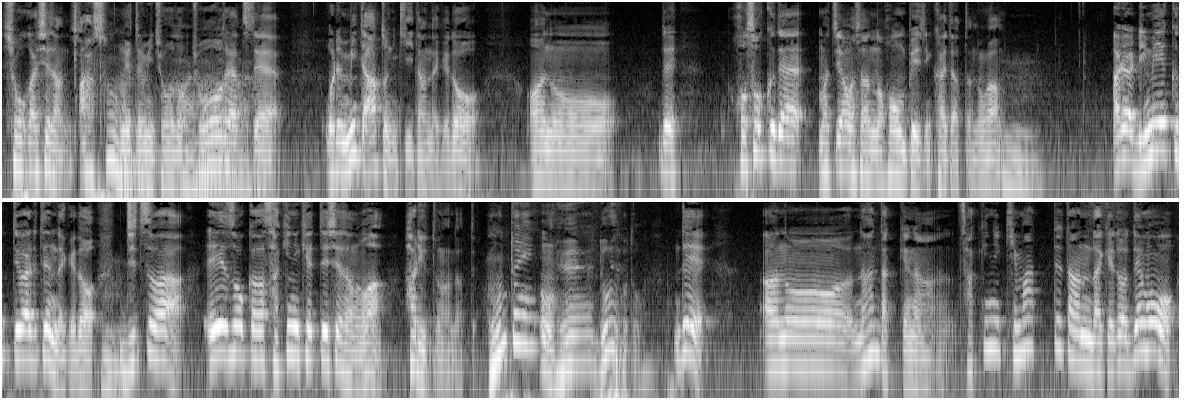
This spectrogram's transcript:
紹介してたんですよ。あそうなんだ。ネットミちょうど、ちょうどやってて、俺見た後に聞いたんだけど、あのーで、補足で町山さんのホームページに書いてあったのが、あれはリメイクって言われてんだけど、実は映像化が先に決定してたのはハリウッドなんだって。本当に？うん。へえ、どういうこと？で、あのーなんだっけな、先に決まってたんだけど、でも、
